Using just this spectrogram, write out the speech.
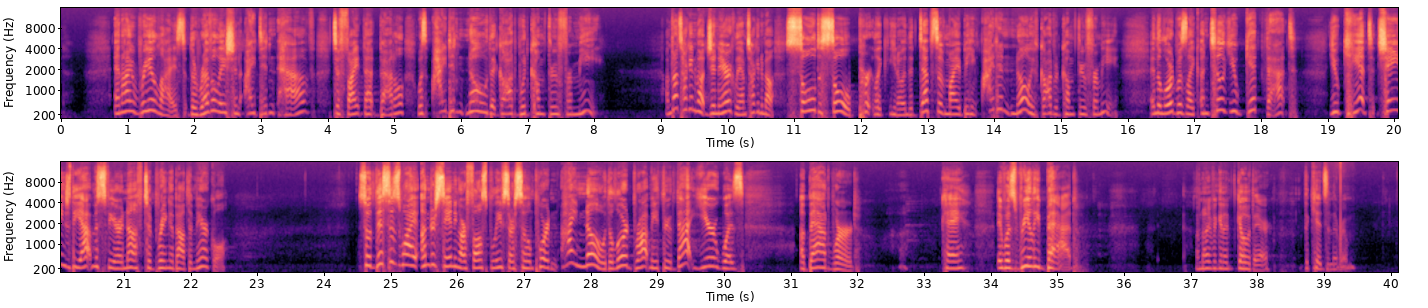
And I realized the revelation I didn't have to fight that battle was I didn't know that God would come through for me. I'm not talking about generically, I'm talking about soul to soul, per, like, you know, in the depths of my being. I didn't know if God would come through for me. And the Lord was like, until you get that, you can't change the atmosphere enough to bring about the miracle. So, this is why understanding our false beliefs are so important. I know the Lord brought me through. That year was a bad word, okay? It was really bad. I'm not even gonna go there the kids in the room.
